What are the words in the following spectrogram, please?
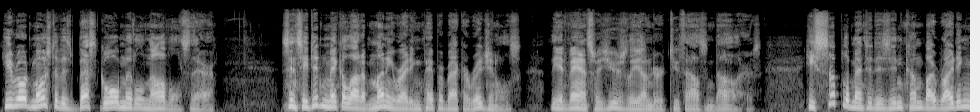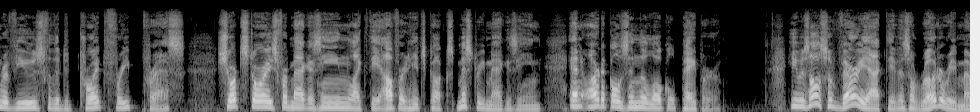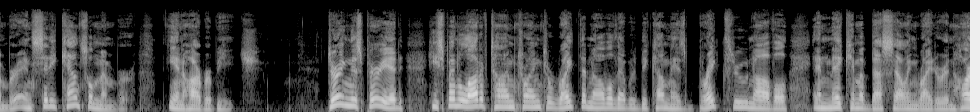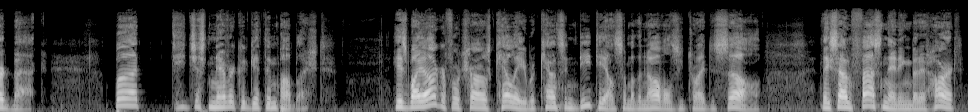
He wrote most of his best gold medal novels there, since he didn't make a lot of money writing paperback originals, the advance was usually under $2,000. He supplemented his income by writing reviews for the Detroit Free Press, short stories for magazines like the Alfred Hitchcock's Mystery Magazine, and articles in the local paper. He was also very active as a Rotary member and City Council member in Harbor Beach. During this period, he spent a lot of time trying to write the novel that would become his breakthrough novel and make him a best selling writer in hardback. But he just never could get them published. His biographer, Charles Kelly, recounts in detail some of the novels he tried to sell. They sound fascinating, but at heart,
